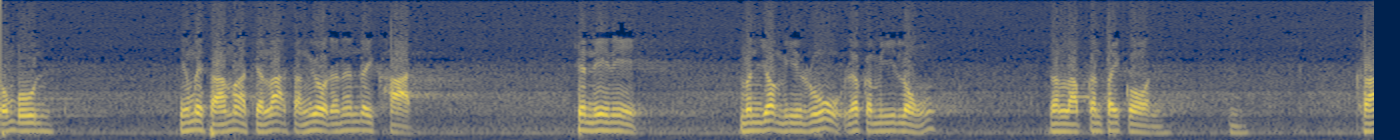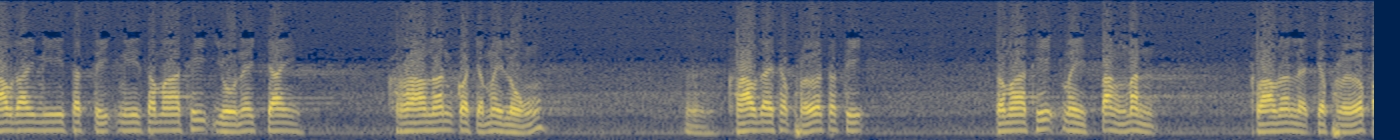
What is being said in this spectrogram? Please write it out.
สมบูรณ์ ยังไม่สามารถจะละสังโยชน์อันนั้นได้ขาด เช่นนี้นี่ มันย่อมมีรู้แล้วก็มีหลงสลับกันไปก่อนคราวใดมีสติมีสมาธิอยู่ในใจ คราวนั้นก็จะไม่หลงคราวใดถ้าเผลอสติ สมาธิไม่ตั้งมั่น คราวนั้นแหละจะเผลอไป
